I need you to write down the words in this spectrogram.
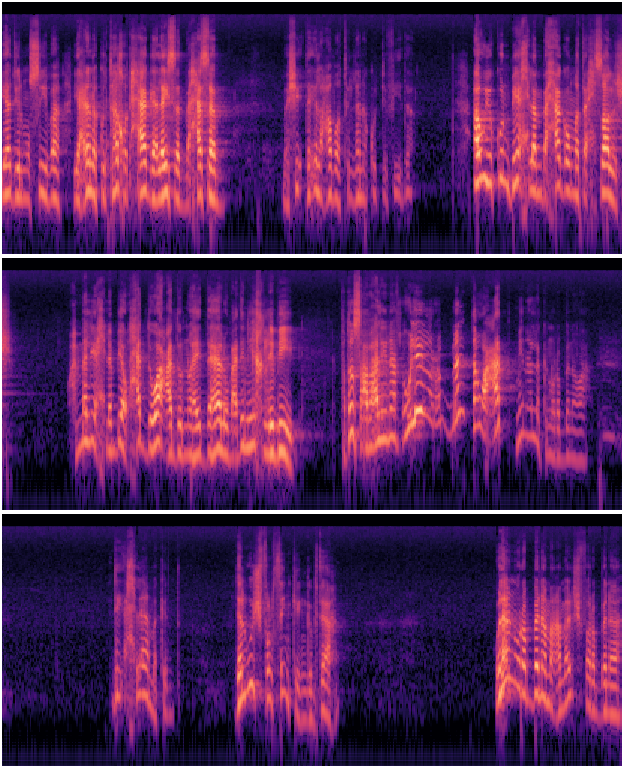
يا دي المصيبة. يعني أنا كنت هاخد حاجة ليست بحسب مشيئة. إيه العبط اللي أنا كنت فيه ده؟ أو يكون بيحلم بحاجة وما تحصلش. وعمال يحلم بيها وحد وعده إنه هيديها له وبعدين يخلي بيه. فتصعب عليه نفسه. وليه يا رب؟ ما أنت وعدت. مين قال لك إنه ربنا وعد؟ دي أحلامك أنت. ده الوشفul ثينكينج بتاعها. ولأنه ربنا ما عملش فربنا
